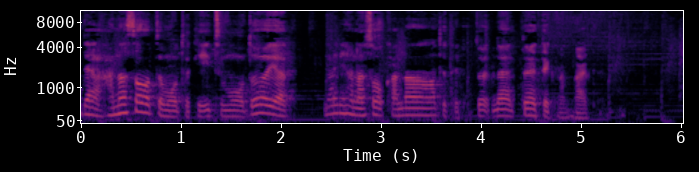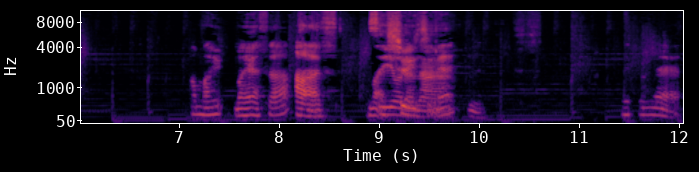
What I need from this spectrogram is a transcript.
じゃあ、話そうと思うとき、いつもどうや、何話そうかなーって言ってどなどうやって考えてるあ、毎毎朝？あ、の毎週一ね。。うん。えっとね、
